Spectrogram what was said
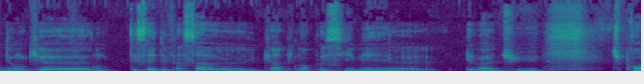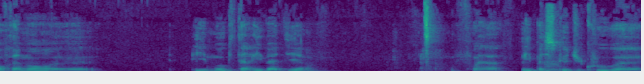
Donc, donc tu essayes de faire ça le plus rapidement possible et et voilà, tu, tu prends vraiment euh, les mots que tu arrives à dire. Voilà. Oui, parce que du coup, euh,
